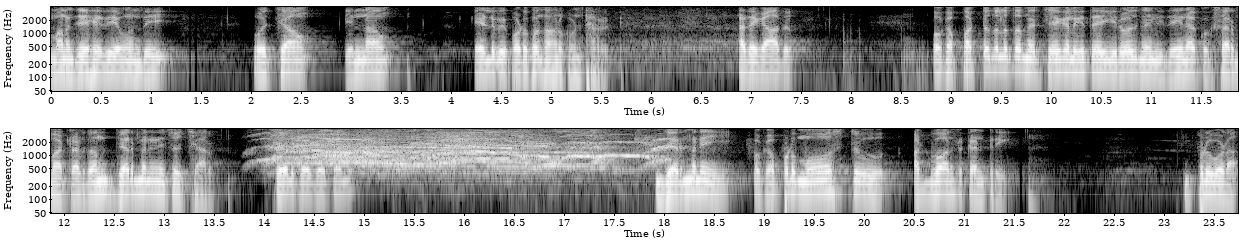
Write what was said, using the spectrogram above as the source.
మనం చేసేది ఏముంది? వచ్చాం విన్నాం వెళ్ళిపోయి పడుకుందాం అనుకుంటారు. అది కాదు. ఒక పట్టుదలతో మీరు చేయగలిగితే ఈరోజు నేను ఇదైనా ఒకసారి మాట్లాడతాను. జర్మనీ నుంచి వచ్చారు. చేలిపోతాను జర్మనీ ఒకప్పుడు మోస్ట్ అడ్వాన్స్డ్ కంట్రీ. ఇప్పుడు కూడా.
